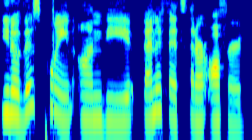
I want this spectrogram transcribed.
you know, this point on the benefits that are offered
